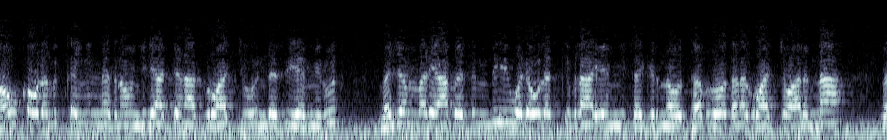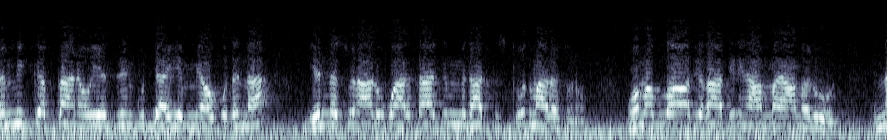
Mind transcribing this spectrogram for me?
አውቀው ለምቀኝነት ነው እንጂ ሊያደናግሯችሁ እንደዚህ የሚሉት መጀመሪያ በትንቢ ወደ ሁለት ቂብላ የሚሰግድ ነው ተብሎ ተነግሯቸዋልና በሚገባ ነው የዚህን ጉዳይ የሚያውቁትና የእነሱን አሉቧልታ ግምት አትስጡት ማለቱ ነው። ወመላህ ቢጋፊሪን አማ ያዕመሉን። እና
